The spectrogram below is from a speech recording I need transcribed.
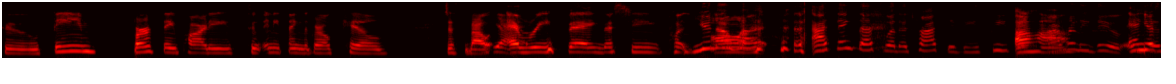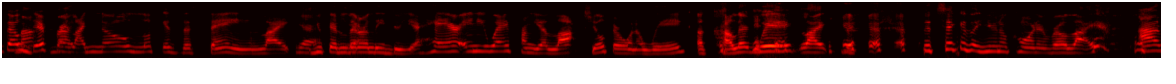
to themed birthday parties to anything the girl kills. Just about Yes. everything that she puts You know on. what? I think that's what attracted these people. Uh-huh. I really do. It's and you're so my- different. my- like no look is the same. Like Yeah, you could yeah. literally do your hair anyway from your locks. You'll throw in a wig, a colored wig. Like the, the chick is a unicorn in real life. I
